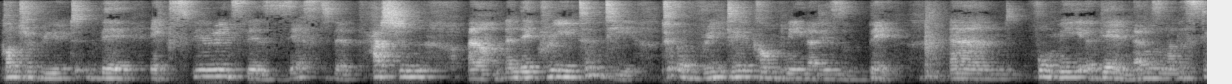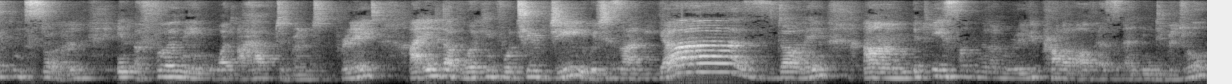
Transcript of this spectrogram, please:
contribute their experience, their zest, their passion, um, and their creativity to a retail company that is big. And for me, again, that was another stepping stone in affirming what I have to bring to the parade. I ended up working for TFG, which is like, yes, darling. Um, it is something that I'm really proud of as an individual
